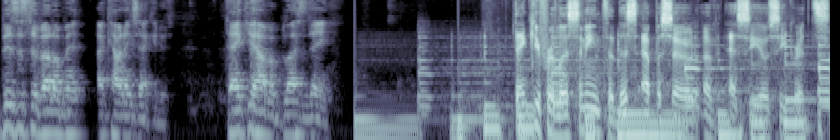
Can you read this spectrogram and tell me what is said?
business development account executives. Thank you. Have a blessed day. Thank you for listening to this episode of SEO Secrets.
